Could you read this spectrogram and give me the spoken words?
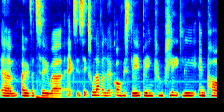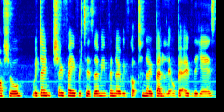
um, over to uh, Exit Six. We'll have a look. Obviously, being completely impartial, we don't show favouritism, even though we've got to know Ben a little bit over the years.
